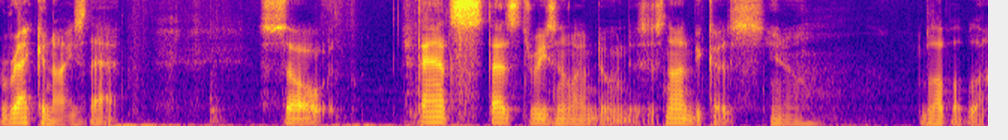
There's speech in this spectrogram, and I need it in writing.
recognize that. So that's that's the reason why I'm doing this. It's not because, you know, blah blah blah.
